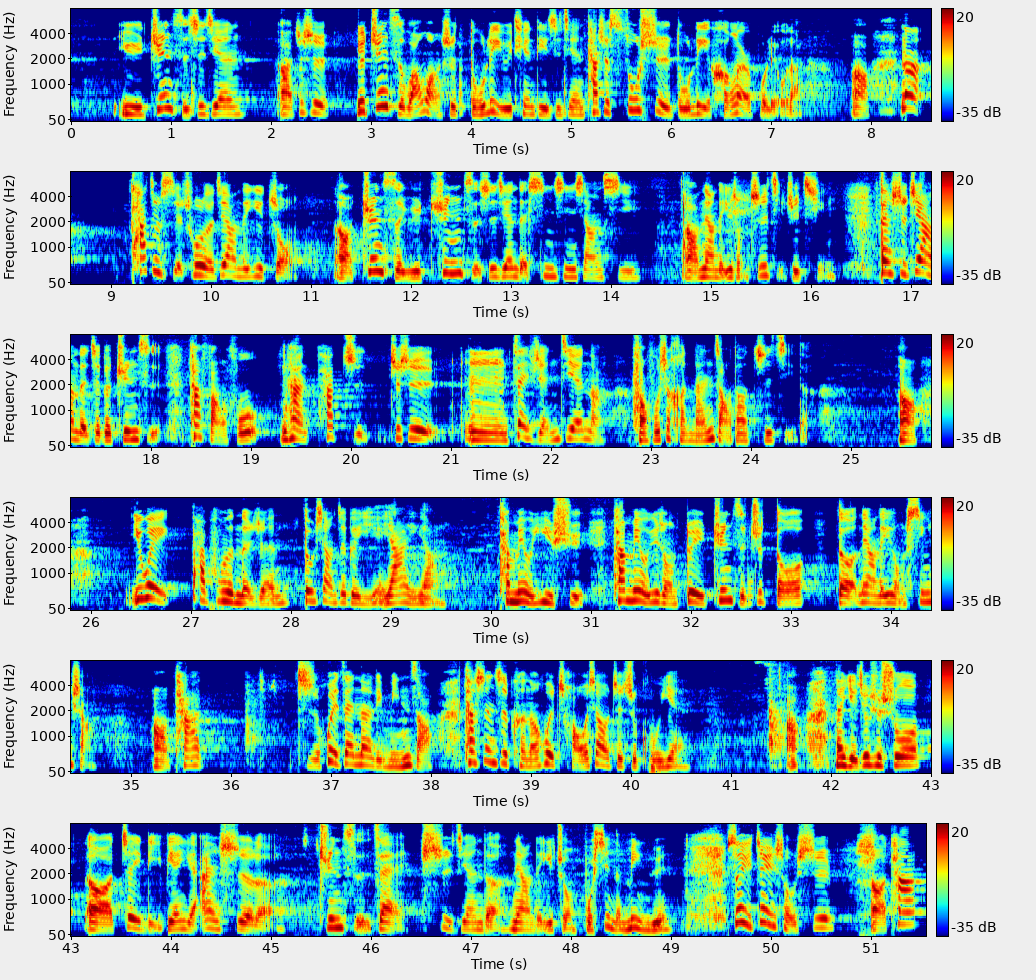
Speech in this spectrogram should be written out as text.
与君子之间啊，就是因为君子往往是独立于天地之间，他是苏轼独立，恒而不流的啊。那他就写出了这样的一种啊，君子与君子之间的惺惺相惜啊，那样的一种知己之情。但是这样的这个君子，他仿佛你看，他只就是嗯，在人间呢。仿佛是很难找到知己的，啊，因为大部分的人都像这个野鸭一样，他没有意绪，他没有一种对君子之德的那样的一种欣赏，哦，他只会在那里鸣早，他甚至可能会嘲笑这只孤雁，啊，那也就是说，呃，这里边也暗示了君子在世间的那样的一种不幸的命运，所以这一首诗，啊，他。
